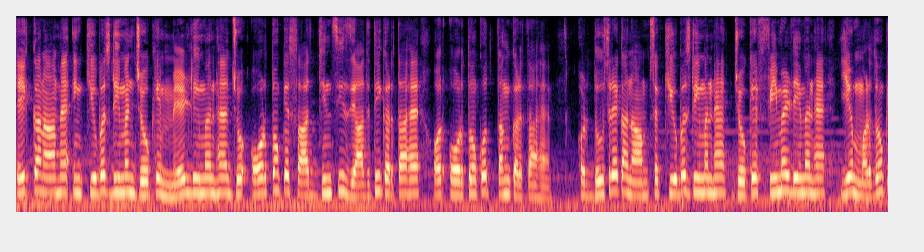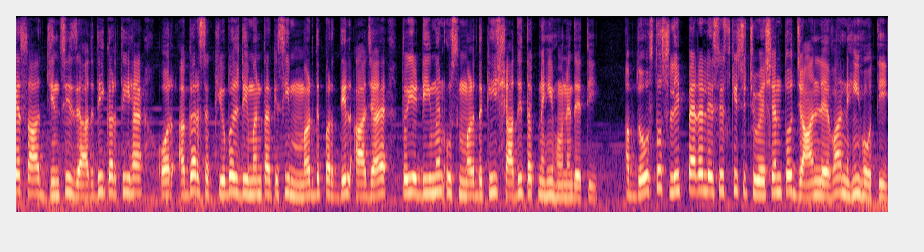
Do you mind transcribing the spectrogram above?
एक का नाम है इंक्यूबस डीमन जो कि मेल डीमन है, जो औरतों के साथ जिनसी ज़्यादती करता है और औरतों को तंग करता है। और दूसरे का नाम सक्यूबस डीमन है, जो कि फ़ीमेल डीमन है। ये मर्दों के साथ जिनसी ज़्यादती करती है, और अगर सक्यूबस डीमन का किसी मर्द पर दिल आ जाए तो ये डीमन उस मर्द की शादी तक नहीं होने देती। अब दोस्तों स्लीप पैरालिसिस की सिचुएशन तो जानलेवा नहीं होती,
